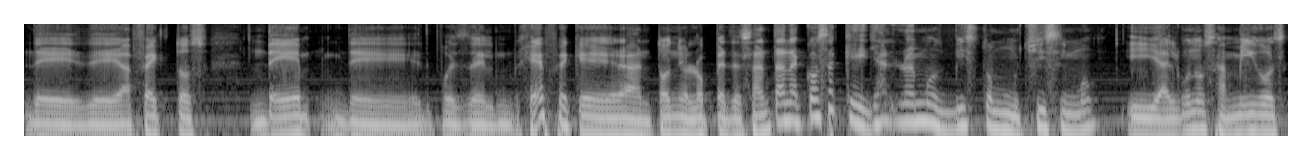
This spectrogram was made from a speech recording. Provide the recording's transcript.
de, afectos de, pues del jefe que era Antonio López de Santana, cosa que ya lo hemos visto muchísimo y algunos amigos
